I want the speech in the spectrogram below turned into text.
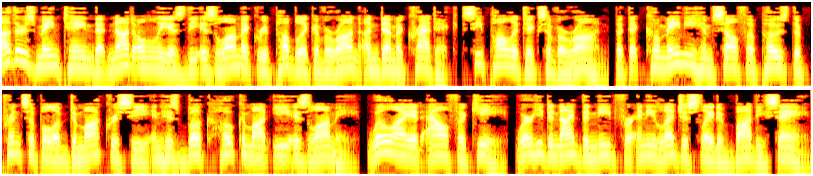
Others maintain that not only is the Islamic Republic of Iran undemocratic see Politics of Iran but that Khomeini himself opposed the principle of democracy in his book Hokumat-e-Islami, Wilayat al-Faqih, where he denied the need for any legislative body saying,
